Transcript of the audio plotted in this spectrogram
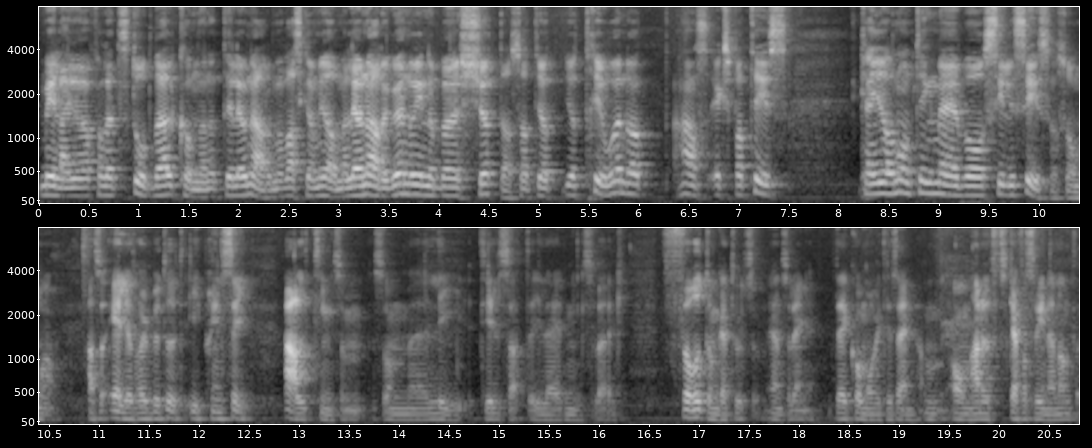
Milan gör i alla fall ett stort välkomnande till Leonardo. Men vad ska de göra? Men Leonardo går ändå in och börjar kötta så att jag, jag tror ändå att hans expertis kan göra någonting med vår silly season sommar. Alltså Elliot har ju bytt ut i princip allting som, som eh, Li Lee tillsatte i ledningsväg. Förutom Gattuso, än så länge. Det kommer vi till sen, om, om han nu ska försvinna eller inte.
